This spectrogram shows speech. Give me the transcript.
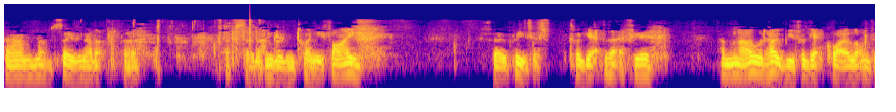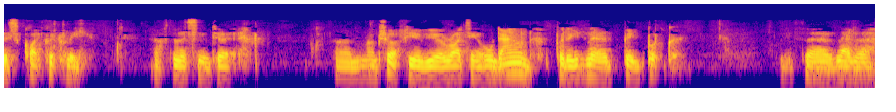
Um, I'm saving that up for episode 125. So please just forget that if you, mean, I would hope you forget quite a lot of this quite quickly after listening to it. Um, I'm sure a few of you are writing it all down, putting it in a big book with uh, leather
